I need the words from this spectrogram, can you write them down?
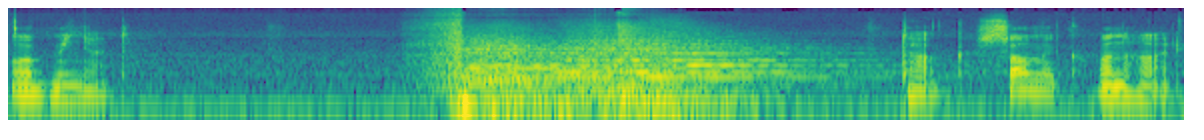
Обміняти. Так, сомик в ангарі.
